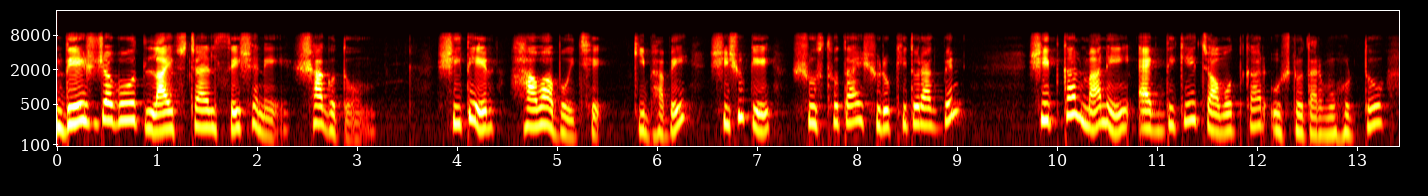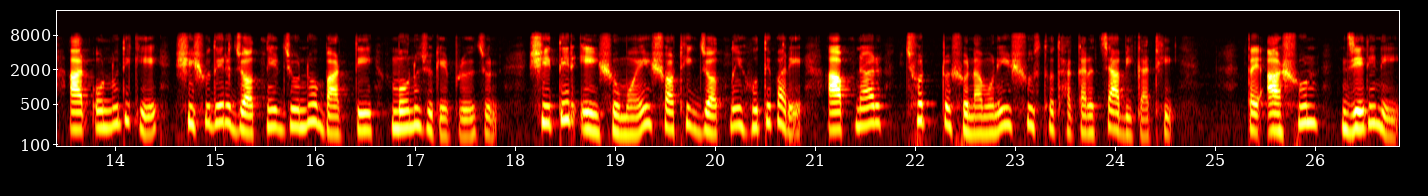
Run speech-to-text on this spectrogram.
দেশজগৎ লাইফস্টাইল সেশনে স্বাগতম। শীতের হাওয়া বইছে, কীভাবে শিশুকে সুস্থতায় সুরক্ষিত রাখবেন? শীতকাল মানেই একদিকে চমৎকার উষ্ণতার মুহূর্ত আর অন্যদিকে শিশুদের যত্নের জন্য বাড়তি মনোযোগের প্রয়োজন। শীতের এই সময়ে সঠিক যত্নই হতে পারে আপনার ছোট্ট সোনামণির সুস্থ থাকার চাবিকাঠি। তাই আসুন জেনে নেই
